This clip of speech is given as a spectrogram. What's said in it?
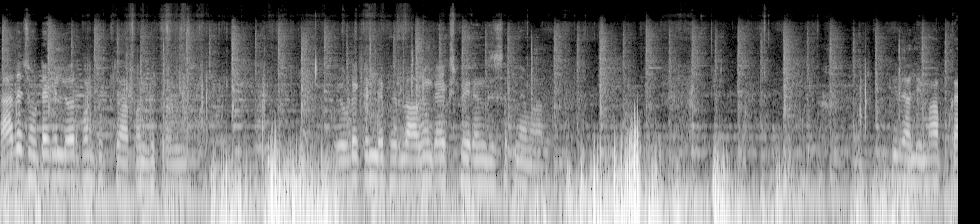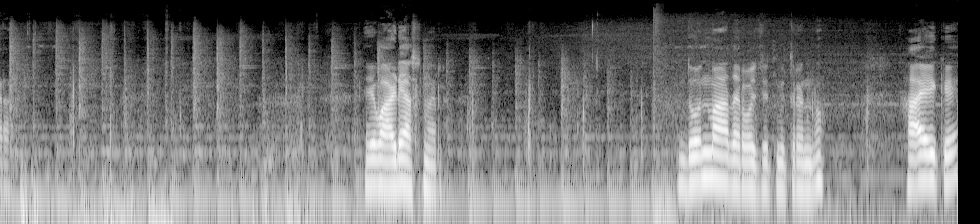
साध्या छोट्या किल्ल्यावर पण चुकतो आपण मित्रांनो. एवढे किल्ले फिरलो अजून काही एक्सपिरियन्स दिसत नाही मला. ती झाली माफ करा. हे वाडे असणार. दोन महादरवाजे आहेत मित्रांनो. हा एक आहे.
